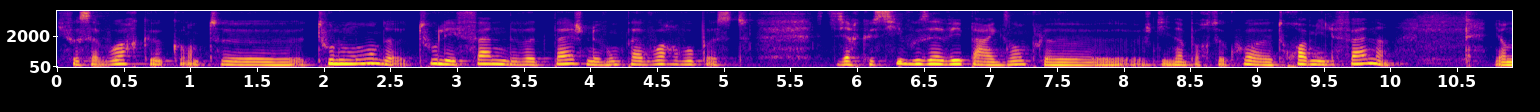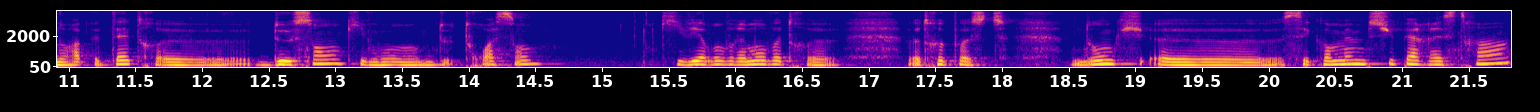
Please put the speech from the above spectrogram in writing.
il faut savoir que quand euh, tout le monde, tous les fans de votre page ne vont pas voir vos posts. C'est-à-dire que si vous avez par exemple, je dis n'importe quoi, 3000 fans, il y en aura peut-être 200 qui vont, 300 qui verront vraiment votre, votre poste. Donc euh, c'est quand même super restreint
